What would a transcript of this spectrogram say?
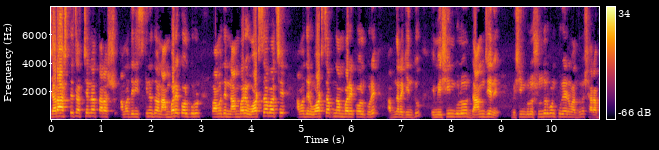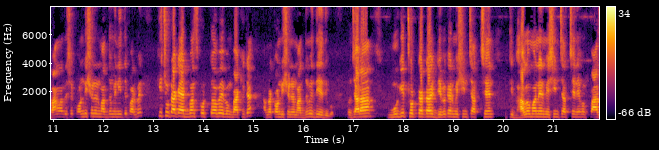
যারা আসতে চাচ্ছেন না, তারা আমাদের স্ক্রিনে দেওয়া নাম্বারে কল করুন বা আমাদের নাম্বারে হোয়াটসঅ্যাপ আছে, আমাদের হোয়াটসঅ্যাপ নাম্বারে কল করে আপনারা কিন্তু এই মেশিনগুলোর দাম জেনে মেশিনগুলো সুন্দরবন কুরিয়ারের মাধ্যমে সারা বাংলাদেশে কন্ডিশনের মাধ্যমে নিতে পারবেন। কিছু টাকা অ্যাডভান্স করতে হবে এবং বাকিটা আমরা কন্ডিশনের মাধ্যমে দিয়ে দিব। তো যারা মুরগির ঠোঁট কাটায় ডেবেকার মেশিন চাচ্ছেন, একটি ভালো মানের মেশিন চাচ্ছেন এবং পাঁচ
